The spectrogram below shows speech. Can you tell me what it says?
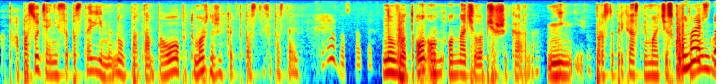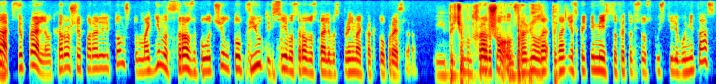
а по сути они сопоставимы, ну, по, там, по опыту, можно же их как-то сопоставить? Можно сказать. Ну вот, он, он, он начал вообще шикарно. Не, просто прекрасные матчи с Куртом Ну, Найдж, да, все правильно. Вот хорошая параллель в том, что Магинес сразу получил топ-фьют, и все его сразу стали воспринимать как топ-рестлера. И причем он Правда, хорошо, он провел... За, так... за несколько месяцев это все спустили в унитаз.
